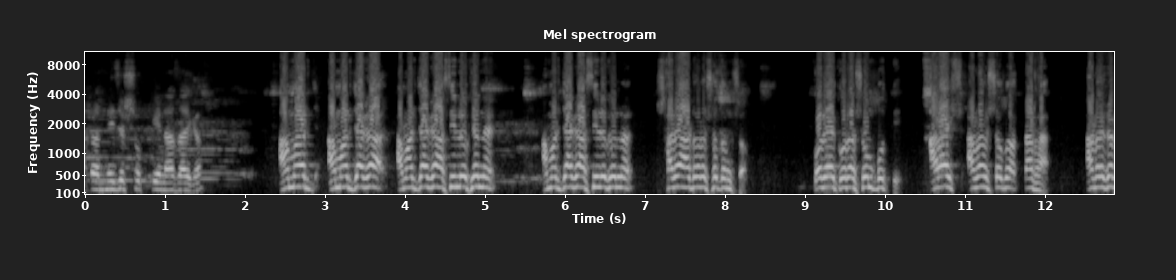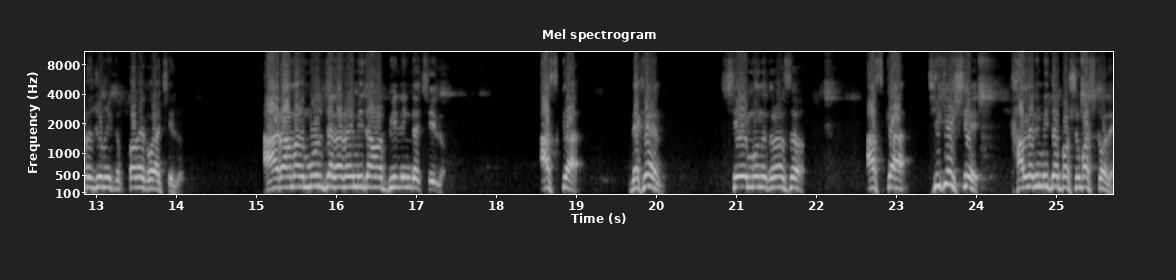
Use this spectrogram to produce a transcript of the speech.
আপনার নিজস্ব কেনা জায়গা? আমার আমার জায়গা আমার জায়গা আসিল ওখানে আমার জায়গা আসিল ওখানে সাড়ে আঠারো শতাংশ। করে করা সম্পত্তি আড়াই আড়াই শত কাঠা আড়াই কাঠা জমি করে করা ছিল। আর আমার মূল জায়গাটা এমনিতে আমার বিল্ডিংটা ছিল। আজকা দেখেন সে মনে করেছ আজকা ঠিকই সে খালের মধ্যে বসবাস করে।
